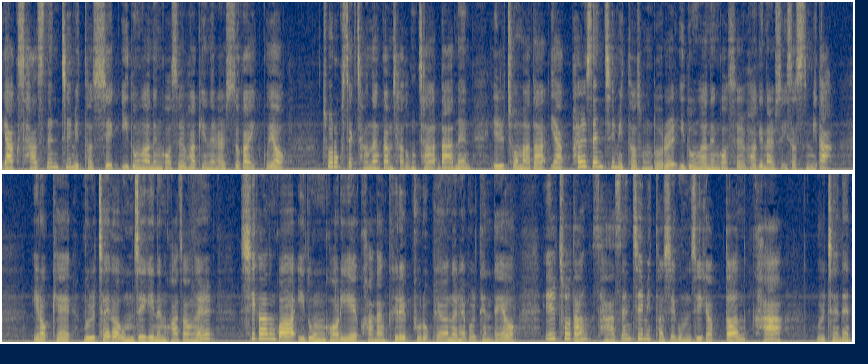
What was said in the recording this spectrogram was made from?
약 4cm씩 이동하는 것을 확인을 할 수가 있고요. 초록색 장난감 자동차 나는 1초마다 약 8cm 정도를 이동하는 것을 확인할 수 있었습니다. 이렇게 물체가 움직이는 과정을 시간과 이동 거리에 관한 그래프로 표현을 해볼 텐데요. 1초당 4cm씩 움직였던 가 물체는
